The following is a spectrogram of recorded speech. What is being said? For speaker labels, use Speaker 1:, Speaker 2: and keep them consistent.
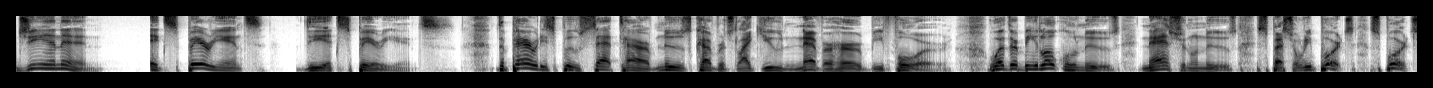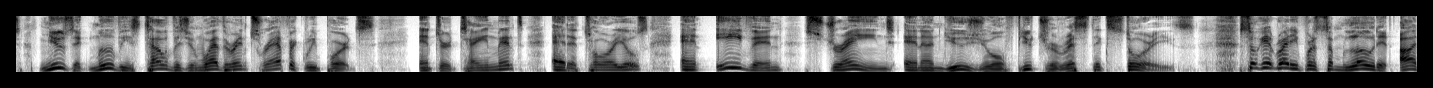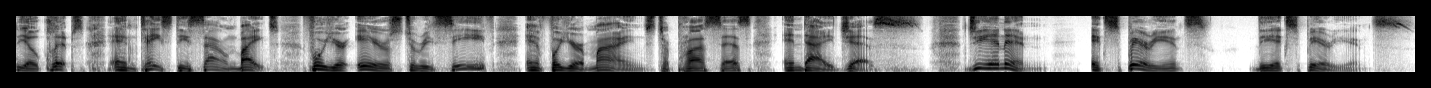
Speaker 1: GNN, experience the experience. The parody spoof satire of news coverage like you never heard before. Whether it be local news, national news, special reports, sports, music, movies, television, weather, and traffic reports, entertainment, editorials, and even strange and unusual futuristic stories. So get ready for some loaded audio clips and tasty sound bites for your ears to receive and for your minds to process and digest. GNN, experience the experience.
